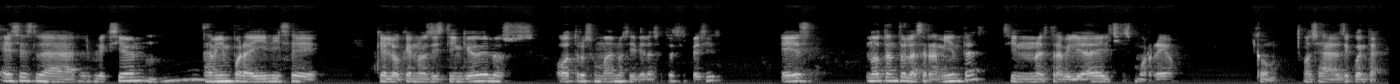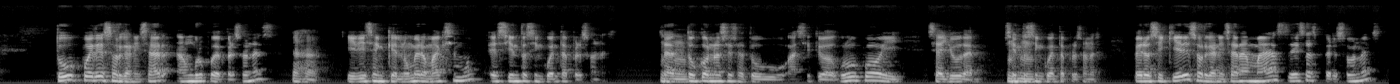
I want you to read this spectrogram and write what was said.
esa es la reflexión. Mm. También por ahí dice que lo que nos distinguió de los otros humanos y de las otras especies es no tanto las herramientas, sino nuestra habilidad del chismorreo. ¿Cómo? O sea, haz de cuenta, tú puedes organizar a un grupo de personas Ajá. y dicen que el número máximo es 150 personas. O sea, tú conoces a tu, tu grupo y se ayudan, 150 personas. Pero si quieres organizar a más de esas personas,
